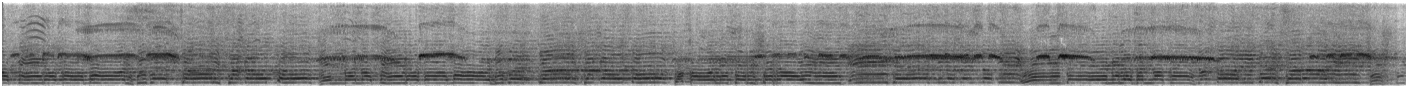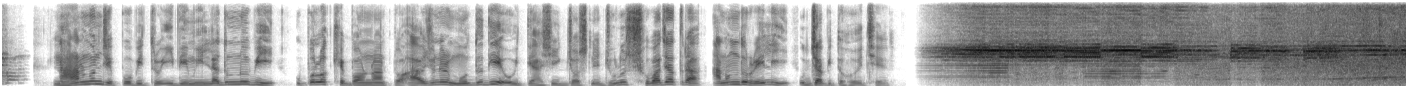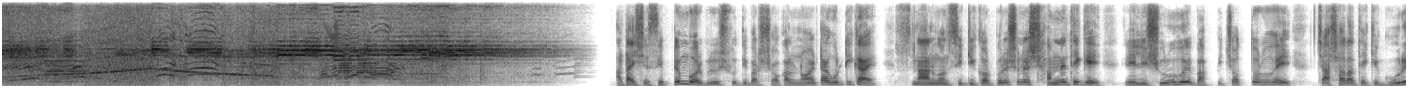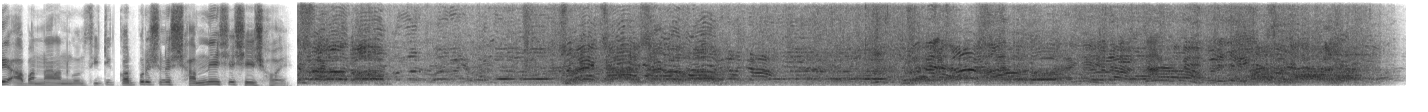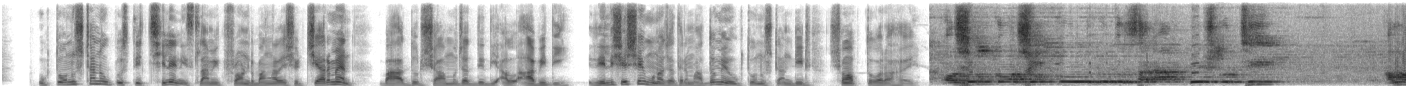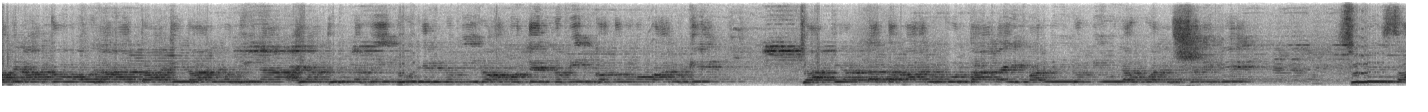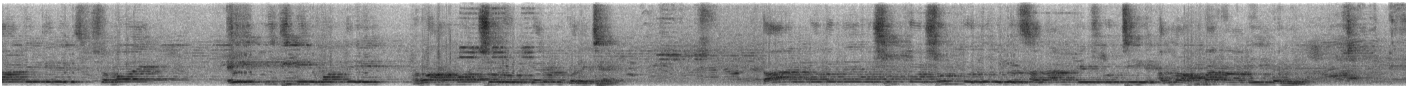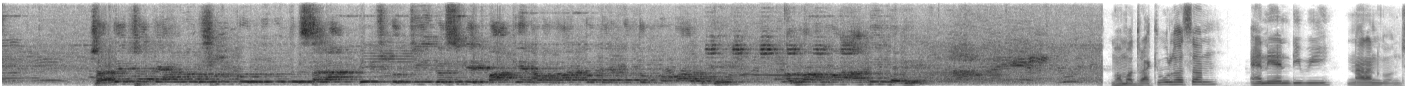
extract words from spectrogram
নবী নারায়ণগঞ্জে পবিত্র ঈদে মিল্লাদুন্নবী উপলক্ষে বর্ণাঢ্য আয়োজনের মধ্য দিয়ে ঐতিহাসিক জশ্নে জুলুস শোভাযাত্রা আনন্দ র্যালি উদযাপিত হয়েছে। আঠাইশে সেপ্টেম্বর বৃহস্পতিবার সকাল নয়টা ঘটিকায় স্নানগঞ্জ সিটি কর্পোরেশনের সামনে থেকে রেলি শুরু হয়ে বাপ্পি চত্বর হয়ে চাষারা থেকে ঘুরে আবার নারায়ণগঞ্জ সিটি কর্পোরেশনের সামনে এসে শেষ হয়। উক্ত অনুষ্ঠানে উপস্থিত ছিলেন ইসলামিক ফ্রন্ট বাংলাদেশের চেয়ারম্যান বাহাদুর শাহ মুজাদ্দিদি আল আবিদি রেলি শেষে মোনাজাতের মাধ্যমে উক্ত অনুষ্ঠানটির সমাপ্ত করা হয়। অসংখ্য অসংখ্য সালাম পেশ করছি। আমাদের রহমতের নবীর মোবারকে, যাকে আল্লাহ তাবারক ও তাআলা এই 12 রবিউল আউয়াল শরীফে সময় পৃথিবীর মধ্যে রহমত স্বরূপ প্রেরণ করেছেন। তার কদমে অসংখ্য অসংখ্য দুরুদ ও সালাম পেশ করছি। আল্লাহুম্মা আমিন বলি। সাথে সাথে আরও অসংখ্য দুরুদ সালাম পেশ করছি রসুলের পাকের আওয়াজ কদমের কদম মোবারকে। আল্লাহুম্মা আমিন বলি। মোহাম্মদ রাকিবুল হাসান, এনএনডিবি, নারায়ণগঞ্জ।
